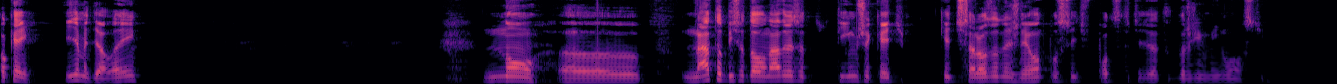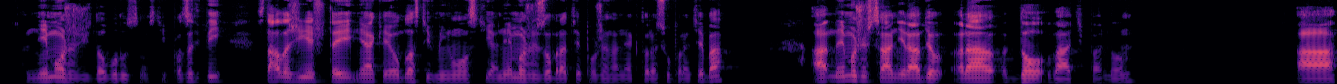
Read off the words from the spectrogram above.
OK, ideme ďalej. No, uh, na to by sa dalo nadviazať tým, že keď, keď sa rozhodneš neodpustiť, v podstate to drží v minulosti. Nemôžeš ísť do budúcnosti. V podstate ty stále žiješ v tej nejakej oblasti v minulosti a nemôžeš zobrať tie požehnania, ktoré sú pre teba. A nemôžeš sa ani rado, radovať. Pardon. A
